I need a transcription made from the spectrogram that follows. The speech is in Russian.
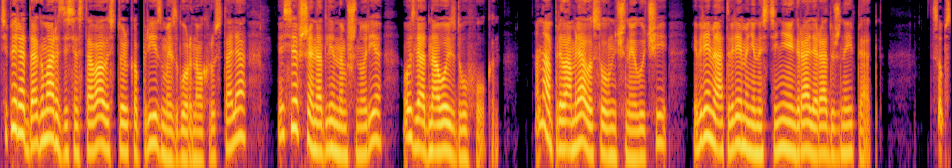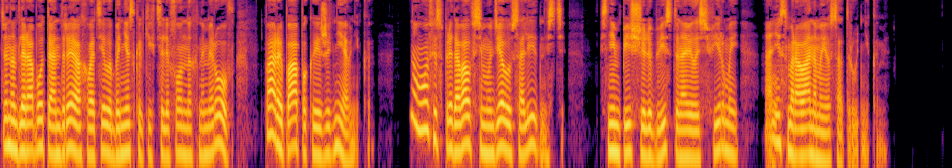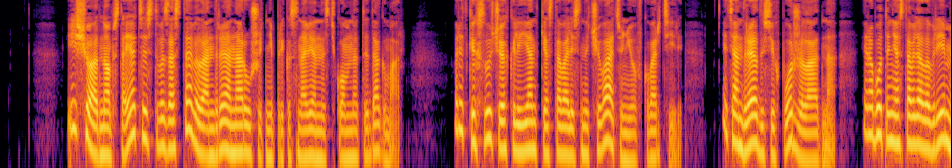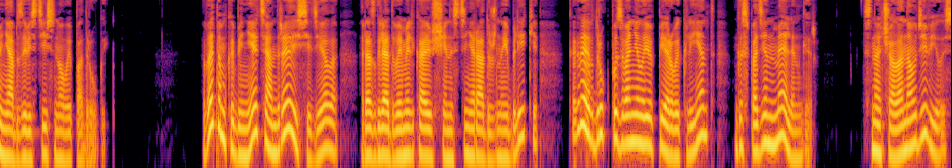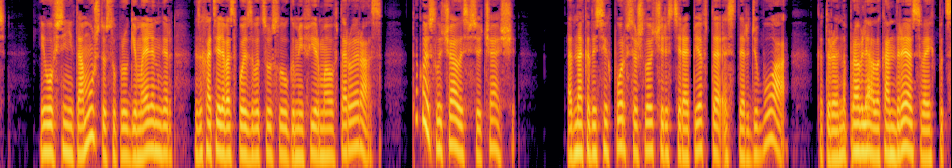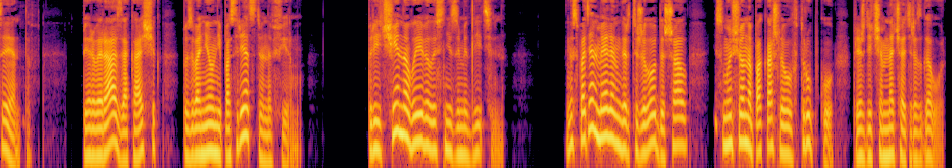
Теперь от Дагмар здесь оставалась только призма из горного хрусталя, висевшая на длинном шнуре возле одного из двух окон. Она преломляла солнечные лучи, и время от времени на стене играли радужные пятна. Собственно, для работы Андрея хватило бы нескольких телефонных номеров, пары папок и ежедневника. Но офис придавал всему делу солидности. С ним пища любви становилась фирмой, а не с Мараваном ее сотрудниками. Еще одно обстоятельство заставило Андреа нарушить неприкосновенность комнаты Дагмар. В редких случаях клиентки оставались ночевать у нее в квартире. Ведь Андреа до сих пор жила одна, и работа не оставляла времени обзавестись новой подругой. В этом кабинете Андреа и сидела, разглядывая мелькающие на стене радужные блики, когда ей вдруг позвонил ее первый клиент, господин Меллингер. Сначала она удивилась. И вовсе не тому, что супруги Меллингер захотели воспользоваться услугами фирмы во второй раз. Такое случалось все чаще. Однако до сих пор все шло через терапевта Эстер Дюбуа, которая направляла к Андреа своих пациентов. Первый раз заказчик позвонил непосредственно в фирму. Причина выявилась незамедлительно. Господин Меллингер тяжело дышал и смущенно покашливал в трубку, прежде чем начать разговор.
